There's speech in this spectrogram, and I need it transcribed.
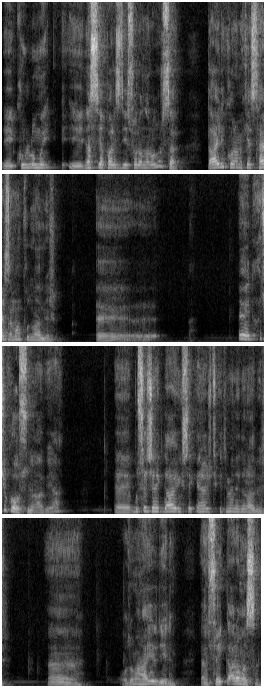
e, kurulumu e, nasıl yaparız diye soranlar olursa dahili koruma kes her zaman kullanılabilir. Ee, evet açık olsun abi ya. Ee, bu seçenek daha yüksek enerji tüketime neden olabilir. Ha, o zaman hayır diyelim. Yani sürekli aramasın.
